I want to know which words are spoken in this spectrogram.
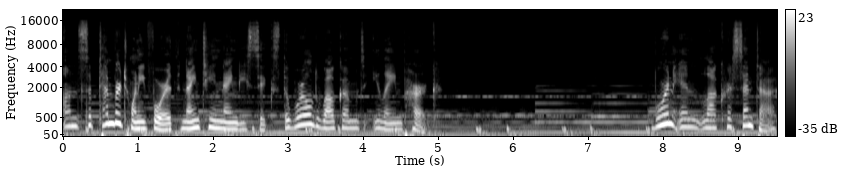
On September 24th, 1996, the world welcomed Elaine Park. Born in La Crescenta,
